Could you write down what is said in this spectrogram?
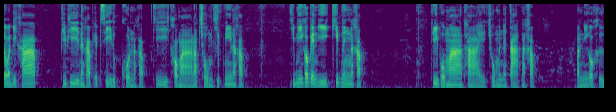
สวัสดีครับพี่ๆนะครับ FC ทุกคนนะครับที่เข้ามารับชมคลิปนี้นะครับ คลิปนี้ก็เป็นอีกคลิปหนึ่งนะครับ ที่ผมมาถ่ายชมบรรยากาศนะครับ วันนี้ก็คือ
